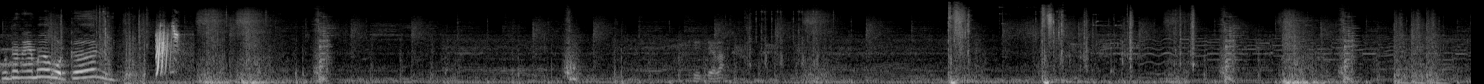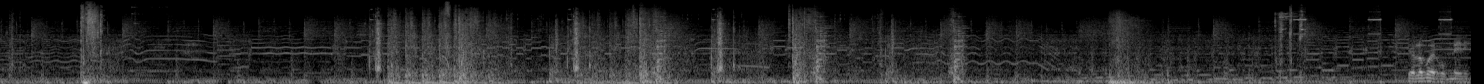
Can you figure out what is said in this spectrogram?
คุณทนายเมื่อโหดเกินโอเคเจอละ ระเบิดผมเลยดิ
